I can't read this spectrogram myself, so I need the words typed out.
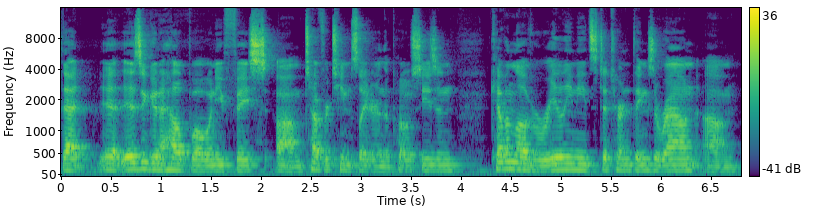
that isn't going to help well when you face um, tougher teams later in the postseason. Kevin Love really needs to turn things around. Um,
